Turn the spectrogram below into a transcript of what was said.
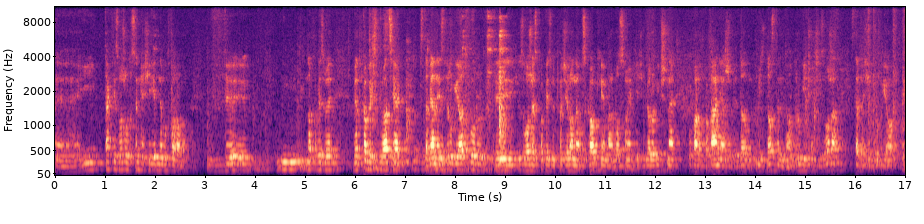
E, i takie złoże udostępnia się jednemu utworowo. W, no powiedzmy wyjątkowych sytuacjach stawiany jest drugi otwór, gdy złoże jest powiedzmy podzielone uskokiem albo są jakieś geologiczne uwarunkowania, żeby do, mieć dostęp do drugiej części złoża, stawia się drugi otwór.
